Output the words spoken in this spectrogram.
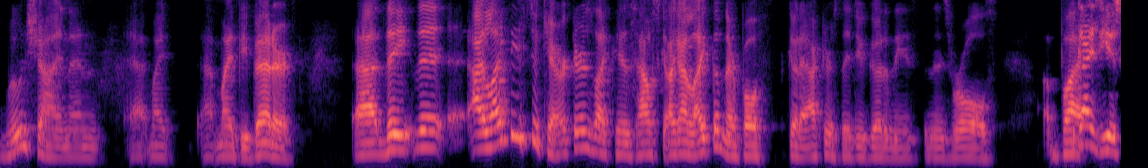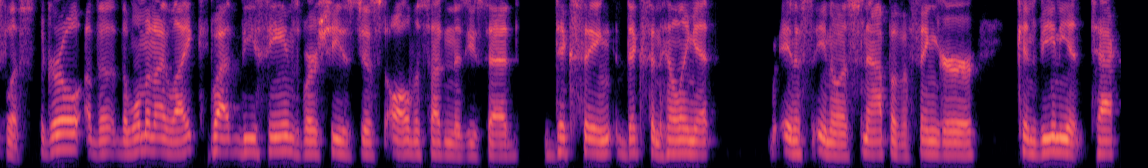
moonshine, and that might that might be better. Uh, the the I like these two characters, like his house. Like I like them. They're both good actors. They do good in these in these roles. Uh, but the guy's useless. The girl, uh, the the woman I like, but these scenes where she's just all of a sudden, as you said, Dixon Dixon Hilling it in a you know a snap of a finger, convenient tech.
